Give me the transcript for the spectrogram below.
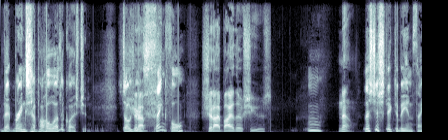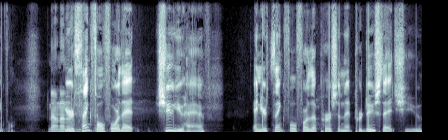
that brings up a whole other question. So Should you're I- thankful. Should I buy those shoes? Mm. No. Let's just stick to being thankful. No, no, no. You're thankful for that shoe you have, and you're thankful for the person that produced that shoe.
